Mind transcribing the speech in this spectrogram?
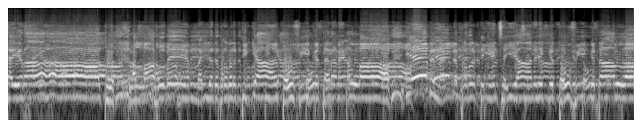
ഖൈറാത്ത്. അല്ലാഹുവേ നല്ലത് പ്രവർത്തിക്കാൻ തൗഫീഖ് തരണേ അല്ലാ. ഏത് നല്ല പ്രവൃത്തിയും ചെയ്യാൻ എനിക്ക് തൗഫീഖ് താ അല്ലാ.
